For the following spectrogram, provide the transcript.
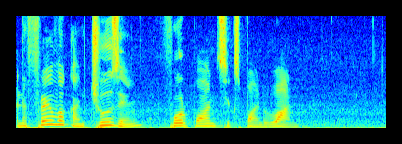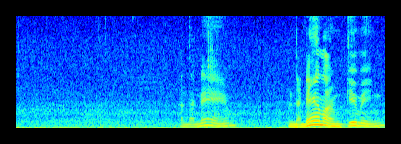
And the framework I'm choosing 4.6.1 and the name and the name I'm giving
